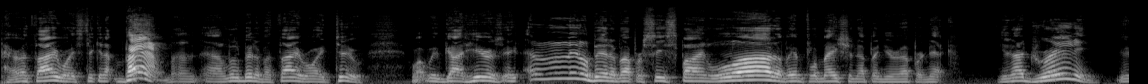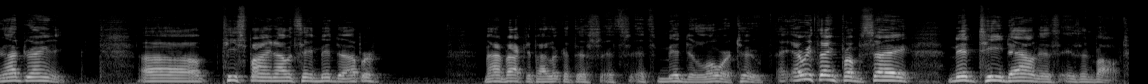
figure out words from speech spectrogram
parathyroid sticking up, bam, and a little bit of a thyroid too. What we've got here is a little bit of upper C spine, a lot of inflammation up in your upper neck. You're not draining. You're not draining. Uh, T spine, I would say mid to upper. Matter of fact, if I look at this, it's it's mid to lower too. Everything from say mid T down is is involved.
